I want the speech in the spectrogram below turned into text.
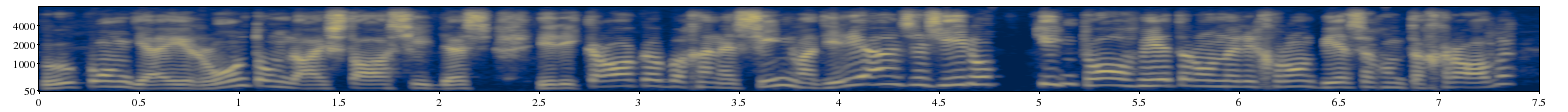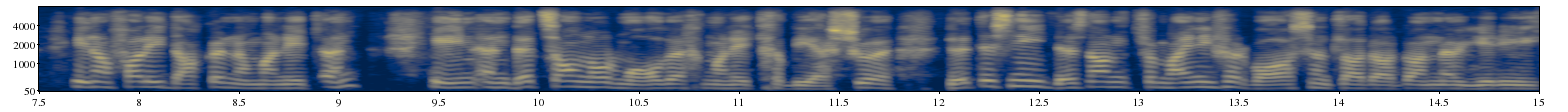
hoekom jy rondom daai stasie dus hierdie krake begine sien want hierdie ouens is hier op 10, 12 meter onder die grond besig om te grawe en dan val die dakke nou maar net in en en dit sal normaalweg maar net gebeur. So dit is nie dis dan vir my nie verbasend dat daar dan nou hierdie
